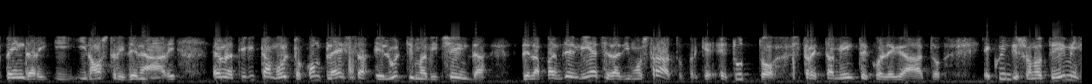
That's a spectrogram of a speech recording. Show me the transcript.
spendere i, i, nostri denari è un'attività molto complessa e l'ultima vicenda della pandemia ce l'ha dimostrato perché è tutto strettamente collegato. E quindi sono temi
